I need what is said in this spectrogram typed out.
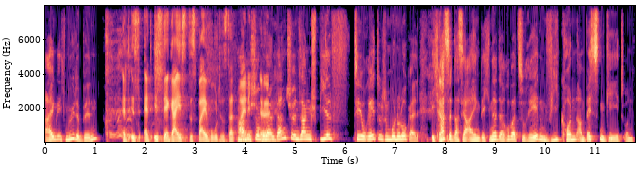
eigentlich müde bin. Es ist, es ist der Geist des Beibootes, das Habe meine ich ich. schon wieder Äh, einen ganz schön langen spieltheoretischen Monolog gehalten. Ich hasse das ja eigentlich, ne, darüber zu reden, wie Con am besten geht. Und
